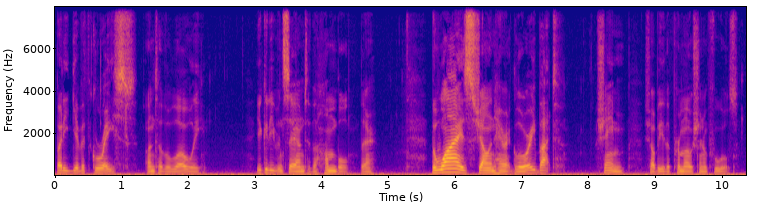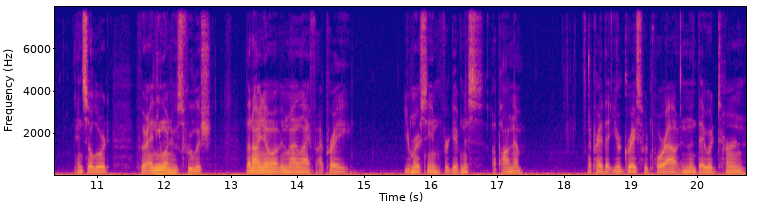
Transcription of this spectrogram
but he giveth grace unto the lowly. You could even say unto the humble there. The wise shall inherit glory, but shame shall be the promotion of fools. And so, Lord, for anyone who's foolish that I know of in my life, I pray your mercy and forgiveness upon them. I pray that your grace would pour out and that they would turn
